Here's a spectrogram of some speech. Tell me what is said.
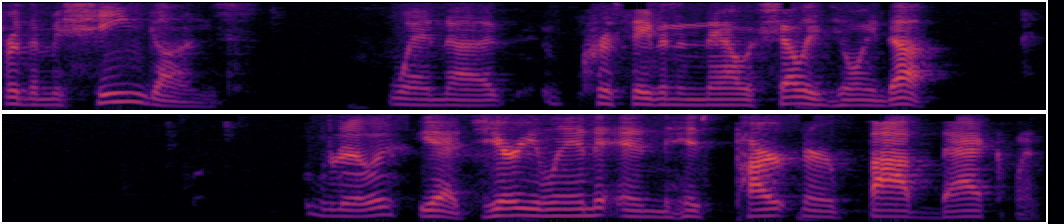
for the machine guns when uh Chris Sabin and Alex Shelley joined up. Really? Yeah, Jerry Lynn and his partner Bob Backlund.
